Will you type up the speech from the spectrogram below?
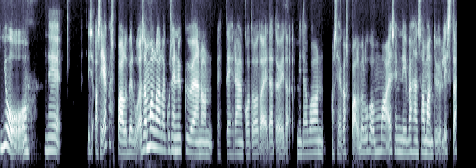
Joo, ne siis asiakaspalvelua, samalla lailla kuin se nykyään on, että tehdään kotoa tai etätöitä, mitä vaan asiakaspalveluhommaa esim. niin vähän samantyylistä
